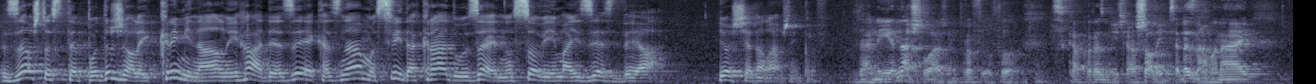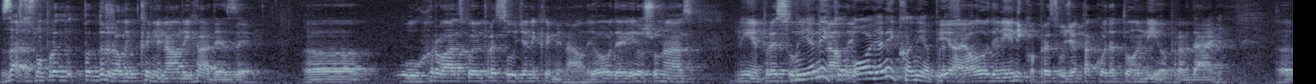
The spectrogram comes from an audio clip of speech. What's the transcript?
Zašto ste podržali kriminalni HDZ kad znamo svi da kradu zajedno s ovima iz SDA? Još jedan lažni profil. Da nije naš lažni profil to, kako razmišlja, šalim se, ne znam, onaj, zašto smo podržali kriminalni HDZ? E, u Hrvatskoj je presuđeni kriminalni, ovdje još u nas nije presuđen, Nije niko, ali- ovdje niko nije Ja, presuđen. ali ovdje nije niko presuđen, tako da to nije opravdanje. E,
